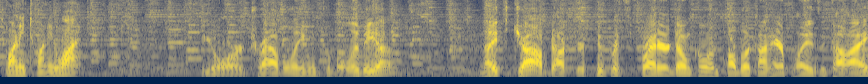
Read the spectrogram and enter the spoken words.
2021. You're traveling to Bolivia? Nice job, Dr. Super Spreader. Don't go in public on airplanes, guy.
